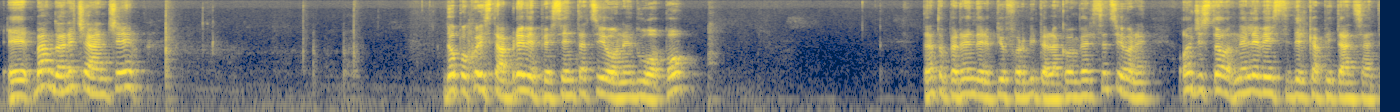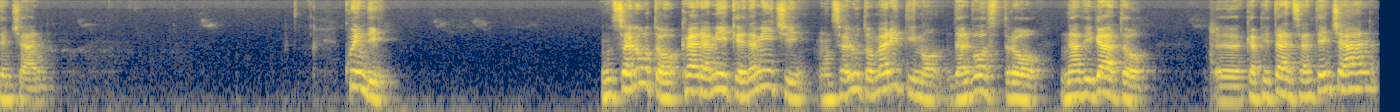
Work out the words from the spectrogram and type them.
E bando alle ciance. Dopo questa breve presentazione dopo tanto per rendere più forbita la conversazione oggi sto nelle vesti del capitan sant'enchan quindi un saluto cari amiche ed amici un saluto marittimo dal vostro navigato eh, capitan sant'enchan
